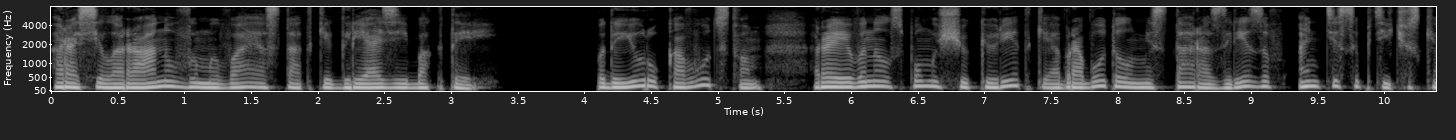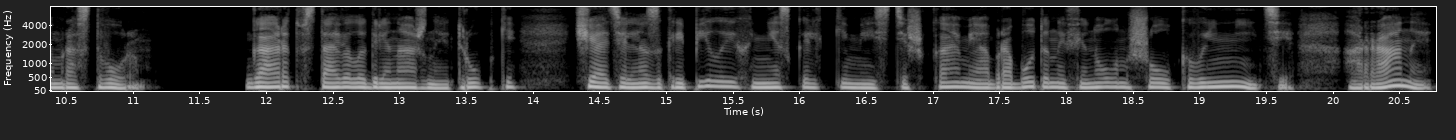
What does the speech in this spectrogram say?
оросила рану, вымывая остатки грязи и бактерий. Под ее руководством Рейвенелл с помощью кюретки обработал места разрезов антисептическим раствором. Гаррет вставила дренажные трубки, тщательно закрепила их несколькими стежками обработанной фенолом шелковой нити, а раны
